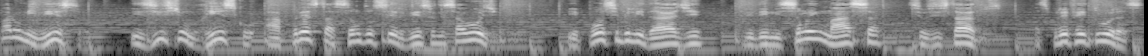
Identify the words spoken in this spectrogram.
Para o ministro, existe um risco à prestação do serviço de saúde e possibilidade de demissão em massa se os estados, as prefeituras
